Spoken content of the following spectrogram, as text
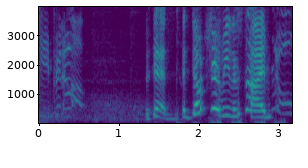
Keep it up! Don't shoot me this time. No!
